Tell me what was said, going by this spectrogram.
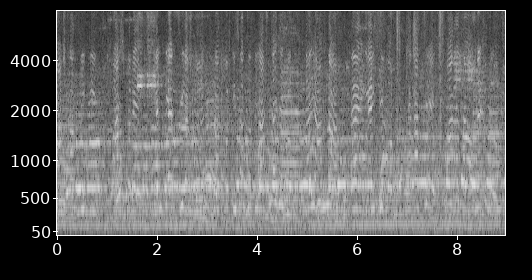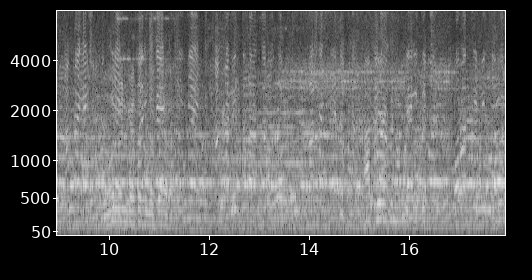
মাস্টার ডিগ্রি পাস করে এনটিআর সিএস প্রাপ্ত টিচার যদি রাস্তায় তাই আমরা মৃত্যুবরণ করব ফিরে যাব না। এই জীবন মৃত্যুবরণ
